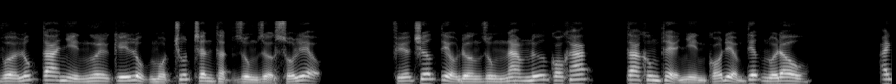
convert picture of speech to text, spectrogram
vừa lúc ta nhìn ngươi ký lục một chút chân thật dùng dược số liệu. Phía trước tiểu đường dùng nam nữ có khác, ta không thể nhìn có điểm tiếc nuối đâu. Ách,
